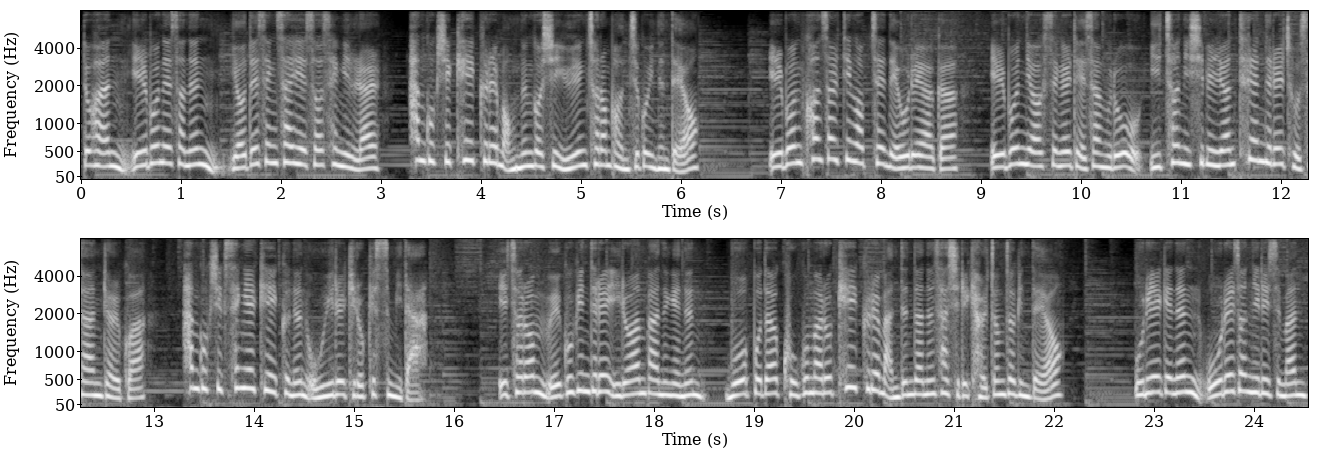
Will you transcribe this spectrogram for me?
또한 일본에서는 여대생 사이에서 생일날 한국식 케이크를 먹는 것이 유행처럼 번지고 있는데요. 일본 컨설팅 업체 네오레아가 일본 여학생을 대상으로 2021년 트렌드를 조사한 결과 한국식 생일 케이크는 5위를 기록했습니다. 이처럼 외국인들의 이러한 반응에는 무엇보다 고구마로 케이크를 만든다는 사실이 결정적인데요. 우리에게는 오래전 일이지만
